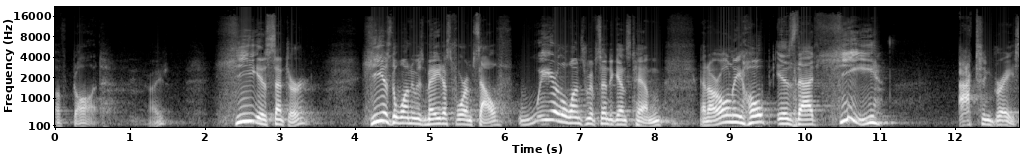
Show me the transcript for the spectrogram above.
of God, right? He is center. He is the one who has made us for himself. We are the ones who have sinned against him. And our only hope is that he acts in grace.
